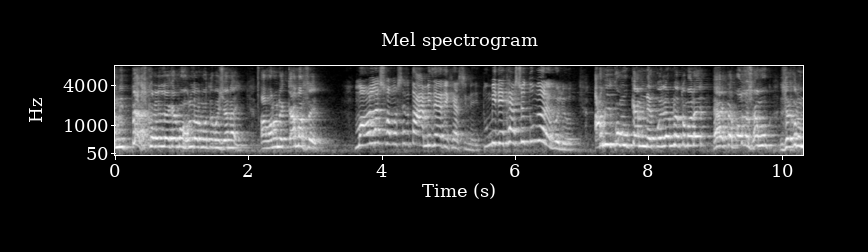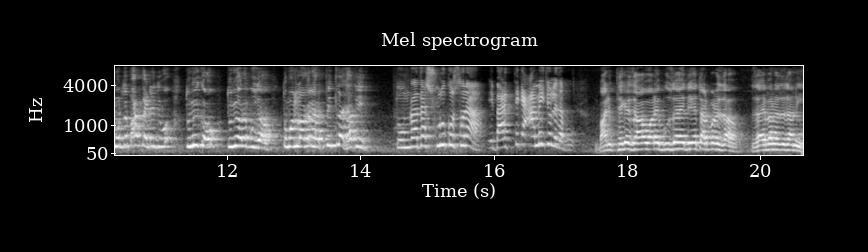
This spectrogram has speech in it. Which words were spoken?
আমি প্যাচ করে লাগে মহল্লার মধ্যে বসে নাই আমার অনেক কাম আছে। মহল্লার সমস্যাটা তো আমি যাই দেখে আসি নাই। তুমি দেখে আসছো তুমি ওরে বলো আমি কমু কেমনে? কইলাম না তোমারে হ্যাঁ একটা পয়সা শামুক যে কোনো মুহূর্তে পাক কাটিয়ে দিব। তুমি কও তুমি ওরে বুঝাও তোমার লগের আর পিতলা খাতির। তোমরা যা শুরু করছ না এই বাড়ির থেকে আমি চলে যাব। বাড়ির থেকে যাও আরে বুঝাই দিয়ে তারপরে যাও। যাইবা না যে জানি।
